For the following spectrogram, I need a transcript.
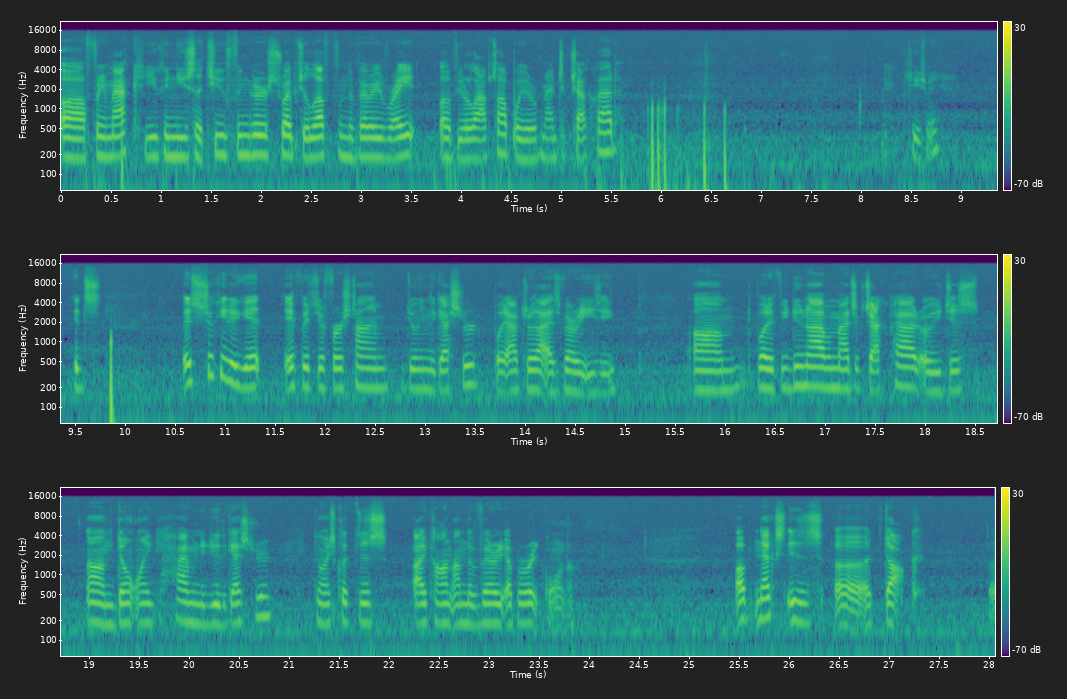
uh, for your Mac, you can use a two finger swipe to left from the very right of your laptop or your Magic Trackpad. Excuse me. It's it's tricky to get if it's your first time doing the gesture, but after that it's very easy. Um, but if you do not have a Magic Trackpad or you just um, don't like having to do the gesture, you can always click this icon on the very upper right corner. Up next is uh, dock. Uh,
